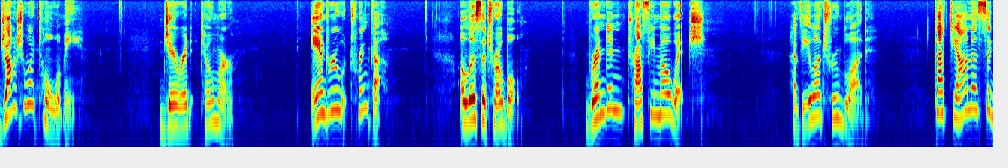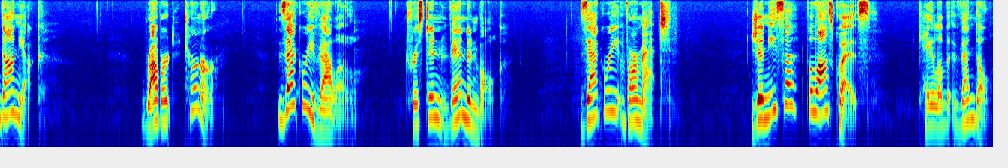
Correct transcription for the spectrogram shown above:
Joshua Ptolemy, Jared Tomer, Andrew Trinka, Alyssa Trobel, Brendan Trafimowicz, Havila Trueblood, Tatiana Siganyak, Robert Turner, Zachary Vallow, Tristan Vandenbalk, Zachary Varmette, Janisa Velasquez, Caleb Vendel,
